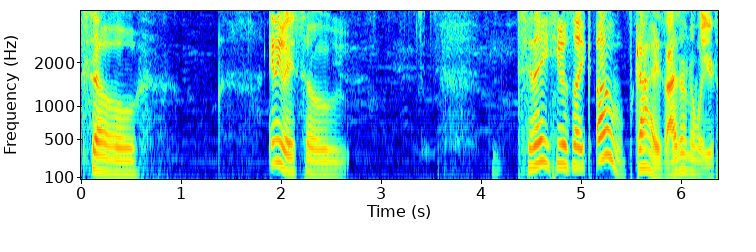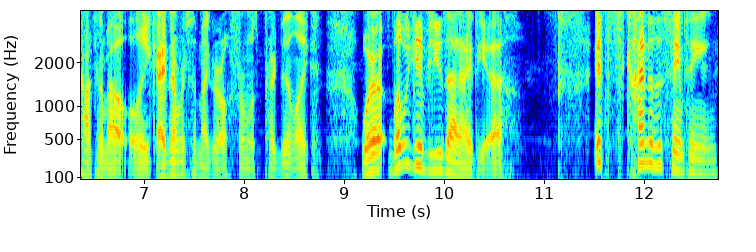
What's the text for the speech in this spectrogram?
so, anyway, so today he was like, "Oh, guys, I don't know what you're talking about. Like, I never said my girlfriend was pregnant. Like, where? What would give you that idea?" It's kind of the same thing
